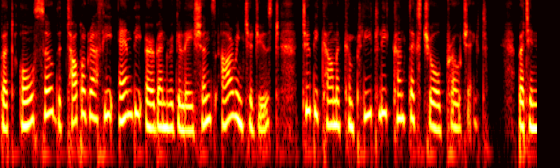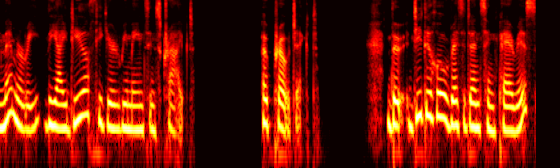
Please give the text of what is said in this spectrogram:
but also the topography and the urban regulations are introduced to become a completely contextual project but in memory, the ideal figure remains inscribed. A project. The Diderot residence in Paris,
